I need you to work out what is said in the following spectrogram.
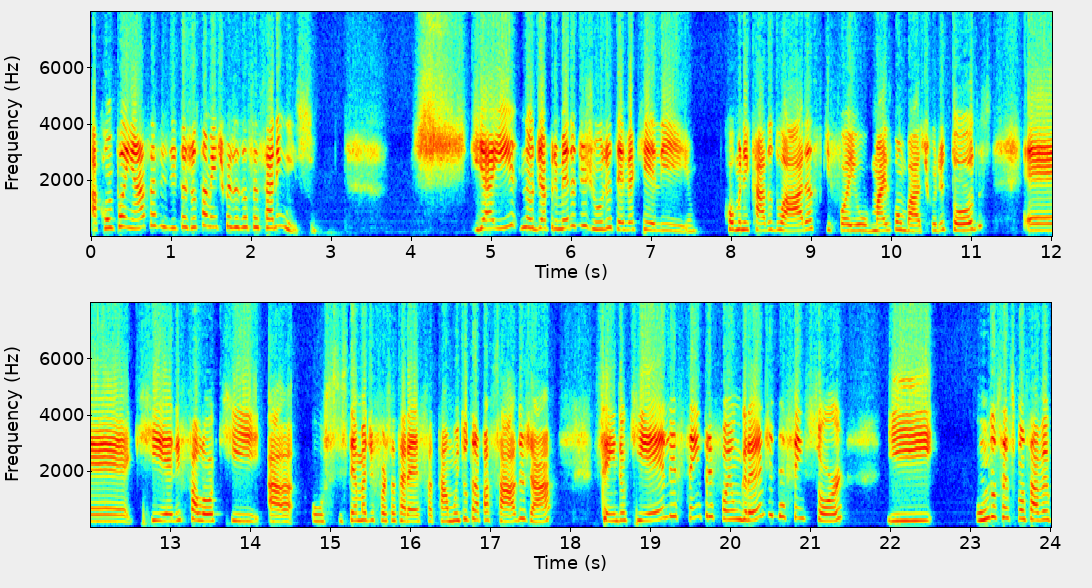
acompanhasse a visita justamente para eles acessarem isso. E aí, no dia 1 de julho, teve aquele comunicado do Aras, que foi o mais bombástico de todos, é, que ele falou que a, o sistema de força-tarefa está muito ultrapassado já, sendo que ele sempre foi um grande defensor e um dos responsáveis,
